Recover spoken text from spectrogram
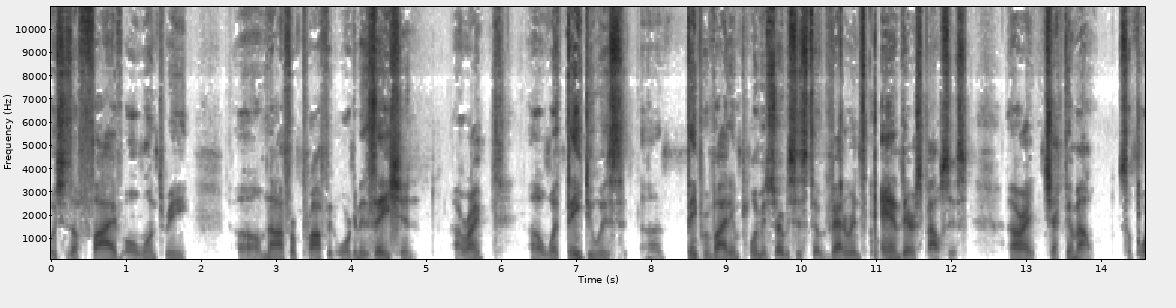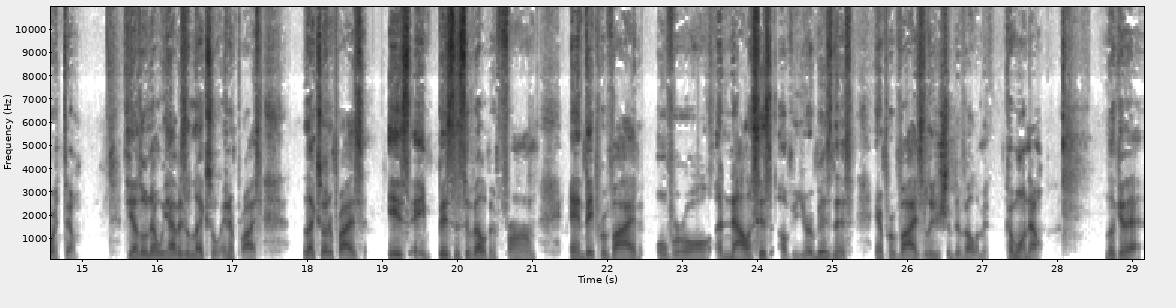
which is a 5013 um, non for profit organization. All right. Uh, what they do is uh, they provide employment services to veterans and their spouses. All right. Check them out, support them. The other one that we have is Alexo Enterprise. Alexo Enterprise is a business development firm and they provide overall analysis of your business and provides leadership development. Come on now. Look at that.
